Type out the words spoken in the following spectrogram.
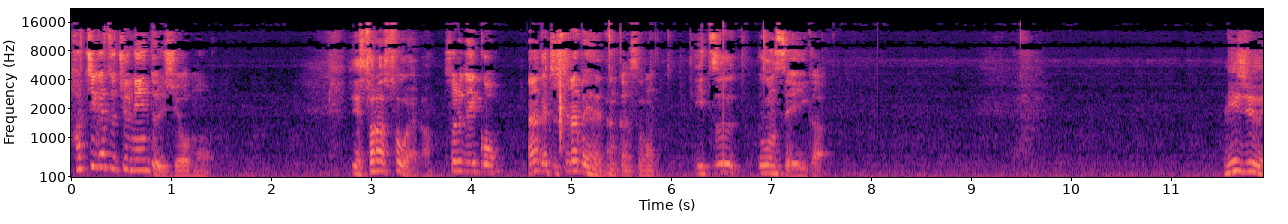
8月中にエントリーしようもう。いやそらそうやな。それで行こう。なんかちょっと調べへん。なんかそのいつ運勢いいか22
